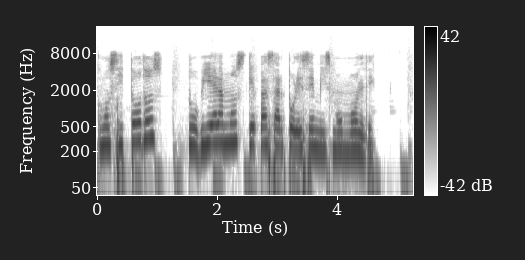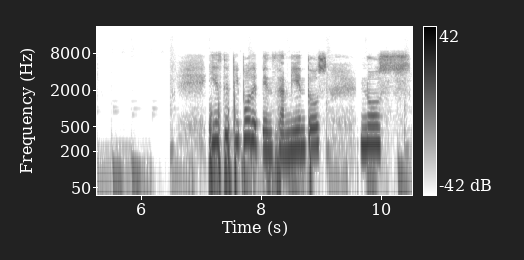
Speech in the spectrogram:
como si todos tuviéramos que pasar por ese mismo molde. Y este tipo de pensamientos nos,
